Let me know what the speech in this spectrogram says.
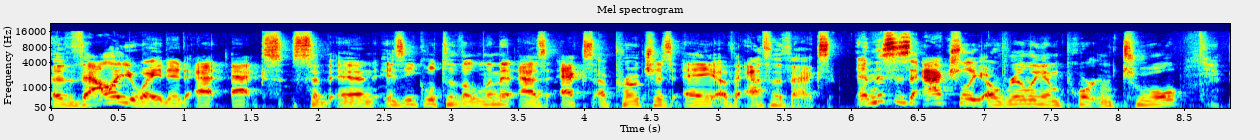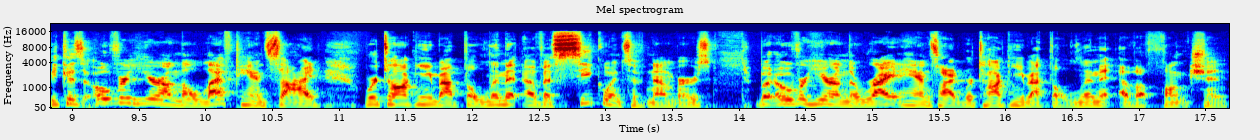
evaluated at x sub n is equal to the limit as x approaches a of f of x. And this is actually a really important tool because over here on the left hand side, we're talking about the limit of a sequence of numbers, but over here on the right hand side, we're talking about the limit of a function.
